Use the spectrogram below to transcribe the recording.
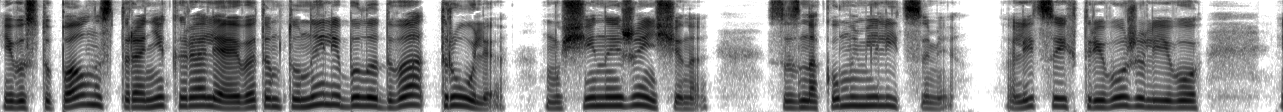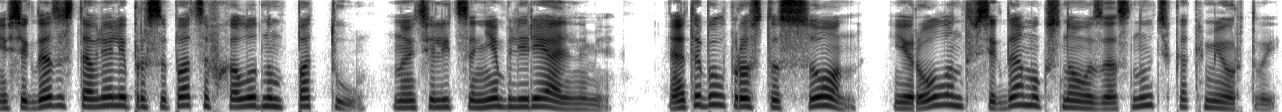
и выступал на стороне короля, и в этом туннеле было два тролля, мужчина и женщина, со знакомыми лицами. Лица их тревожили его и всегда заставляли просыпаться в холодном поту, но эти лица не были реальными. Это был просто сон, и Роланд всегда мог снова заснуть, как мертвый,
